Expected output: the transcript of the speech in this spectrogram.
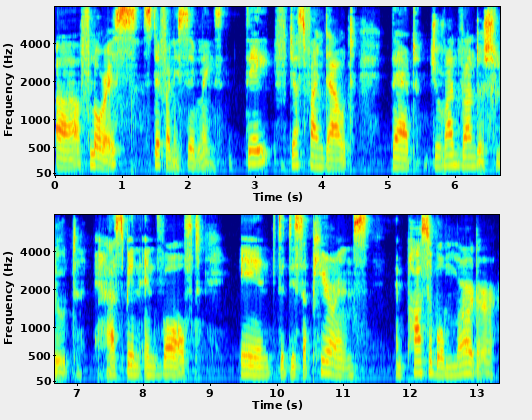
uh, Flores, Stephany's siblings, they just find out that Joran van der Sloot has been involved in the disappearance and possible murder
